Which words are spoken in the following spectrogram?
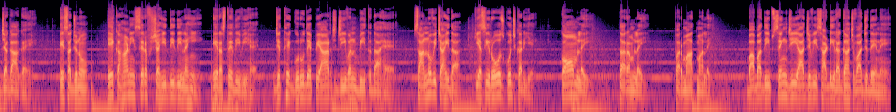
ਜਗਾ ਗਏ। ਇਹ ਸੱਜਣੋ, ਇਹ ਕਹਾਣੀ ਸਿਰਫ ਸ਼ਹੀਦੀ ਦੀ ਨਹੀਂ, ਇਹ ਰਸਤੇ ਦੀ ਵੀ ਹੈ, ਜਿੱਥੇ ਗੁਰੂ ਦੇ ਪਿਆਰ 'ਚ ਜੀਵਨ ਬੀਤਦਾ ਹੈ। ਸਾਨੂੰ ਵੀ ਚਾਹੀਦਾ ਕਿ ਅਸੀਂ ਰੋਜ਼ ਕੁਝ ਕਰੀਏ। ਕੌਮ ਲਈ, ਧਰਮ ਲਈ, ਪਰਮਾਤਮਾ ਲਈ। ਬਾਬਾ ਦੀਪ ਸਿੰਘ ਜੀ ਅੱਜ ਵੀ ਸਾਡੀ ਰਗਾਂ 'ਚ ਵੱਜਦੇ ਨੇ।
